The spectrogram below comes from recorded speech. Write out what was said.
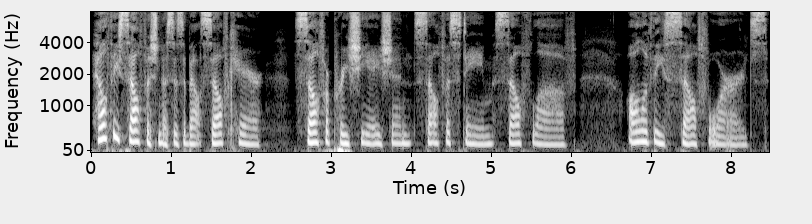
Healthy selfishness is about self-care, self-appreciation, self-esteem, self-love, all of these self words.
